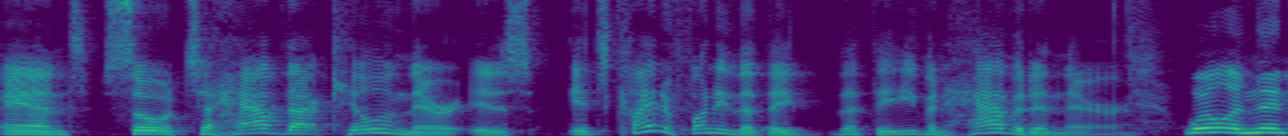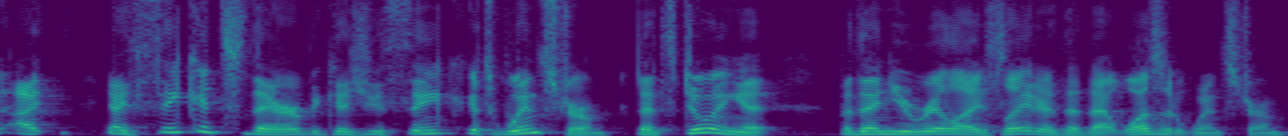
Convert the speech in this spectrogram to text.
And so to have that kill in there is it's kind of funny that they that they even have it in there. Well, and then I, I think it's there because you think it's Winstrom that's doing it, but then you realize later that that wasn't Winstrom.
